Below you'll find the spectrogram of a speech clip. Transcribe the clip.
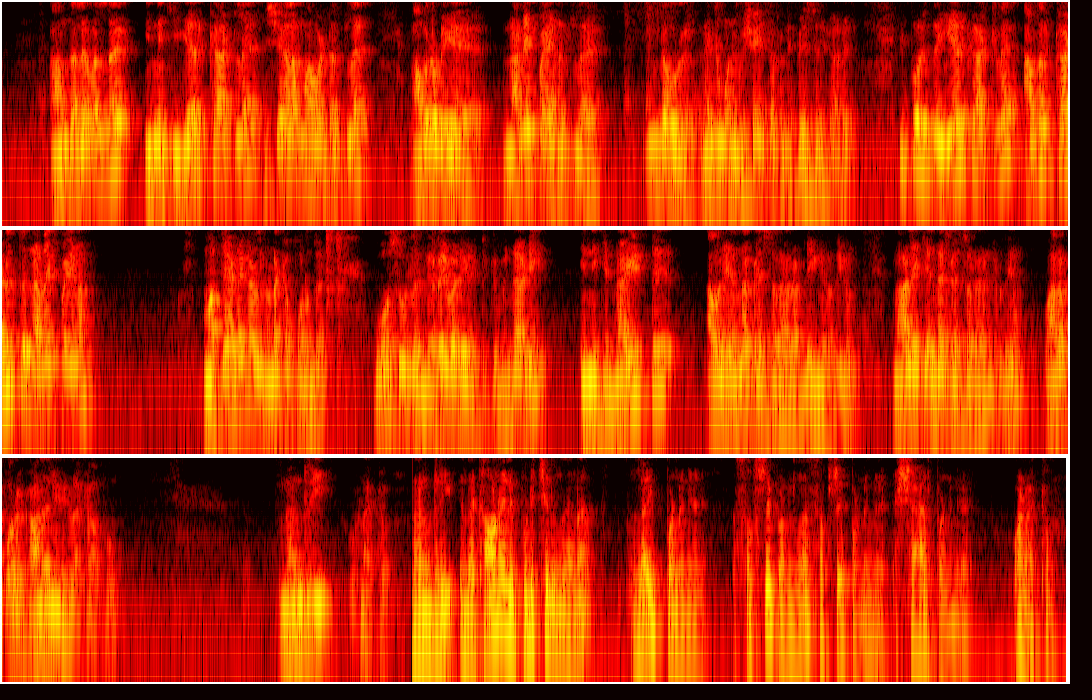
அந்த லெவலில் இன்றைக்கி ஏற்காட்டில் சேலம் மாவட்டத்தில் அவருடைய நடைப்பயணத்தில் இந்த ஒரு ரெண்டு மூணு விஷயத்தை பற்றி பேசியிருக்காரு. இப்போ இந்த ஏற்காட்டில் அதற்கடுத்த நடைப்பயணம் மற்ற இடங்கள் நடக்க போகிறது ஓசூரில் நிறைவடைகிறதுக்கு முன்னாடி இன்றைக்கி நைட்டு அவர் என்ன பேசுகிறார் அப்படிங்கிறதையும் நாளைக்கு என்ன பேசுகிறாருங்கிறதையும் வரப்போகிற காலநிலையில் காப்போம். நன்றி வணக்கம். நன்றி. இந்த காணொலி பிடிச்சிருந்தேன்னா லைக் பண்ணுங்கள் சப்ஸ்கிரைப் பண்ணலாம் சப்ஸ்கிரைப் பண்ணுங்கள் ஷேர் பண்ணுங்கள் வணக்கம்.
